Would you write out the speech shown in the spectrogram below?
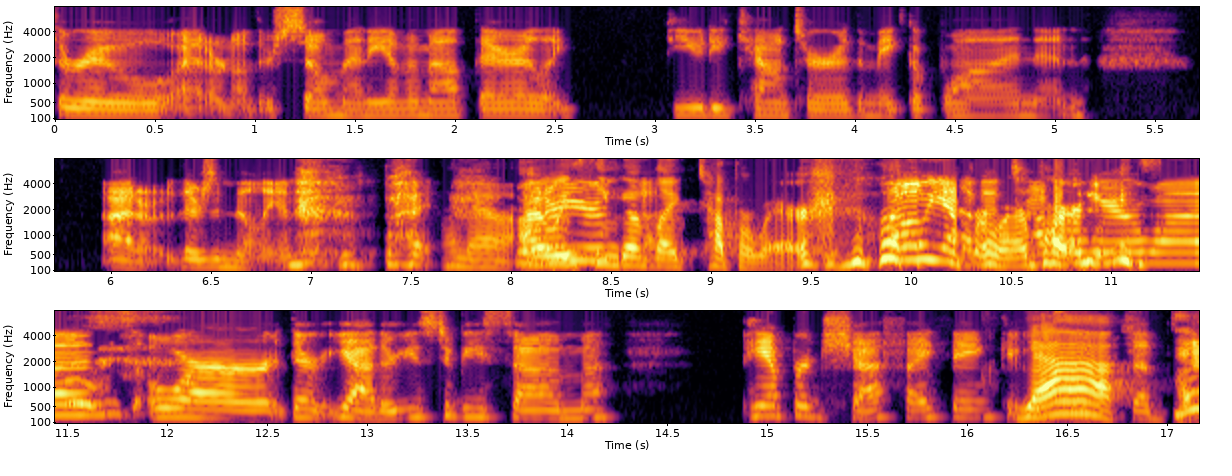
through I don't know, there's so many of them out there like Beautycounter, the makeup one, and I don't know. There's a million, but I know. I always think of like Tupperware. Oh yeah, Tupperware the Tupperware ones, or there. Yeah, there used to be some Pampered Chef. I think. It yeah, like the they,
